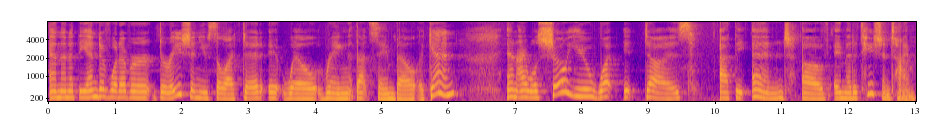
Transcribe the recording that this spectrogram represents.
And then at the end of whatever duration you selected, it will ring that same bell again. And I will show you what it does at the end of a meditation time.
